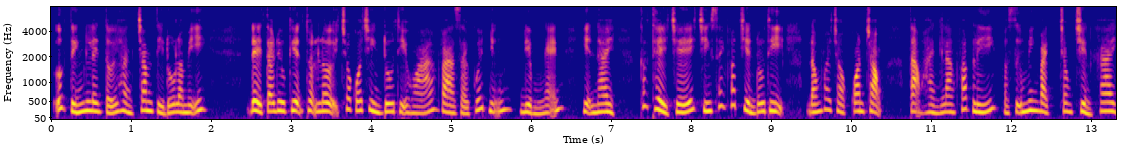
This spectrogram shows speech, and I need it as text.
ước tính lên tới hàng trăm tỷ đô la Mỹ. Để tạo điều kiện thuận lợi cho quá trình đô thị hóa và giải quyết những điểm nghẽn hiện nay, các thể chế chính sách phát triển đô thị đóng vai trò quan trọng, tạo hành lang pháp lý và sự minh bạch trong triển khai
